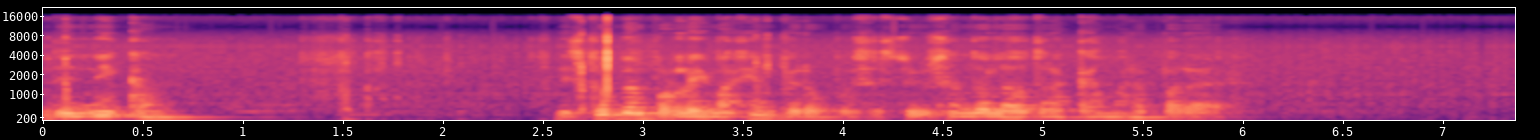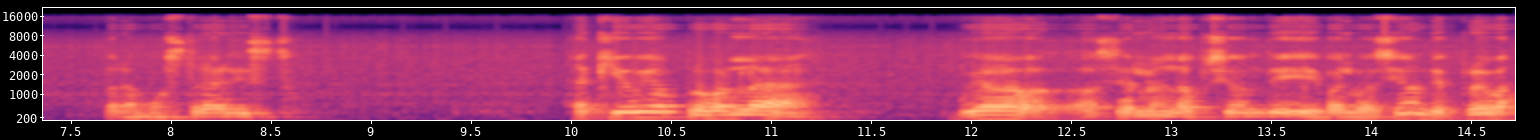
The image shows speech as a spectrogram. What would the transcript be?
de Nikon. Disculpen por la imagen, pero pues estoy usando la otra cámara para, para mostrar esto. Aquí voy a probar la, voy a hacerlo en la opción de evaluación de prueba.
